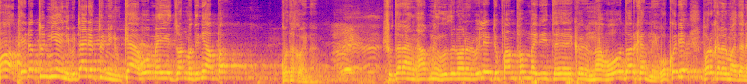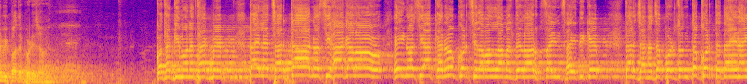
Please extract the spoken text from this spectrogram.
হক। এটা তুই নিয়ে নিবি। ডাইরেক্ট তুই নিয়ে নিবি। কে? ও মেয়ে জন্মদিনই আব্বা। কথা কয় না। সুতরাং আপনি হুজুর মানুষ বলে একটু পাম্প ফাম মারিতে না, ও দরকার নেই। ও করে পরকালের ময়দানে বিপদে পড়ে যাবে কথা কি মনে থাকবে? তাইলে চারটা নসিহা গেল। এই নসিহা কেন করছিলাম আল্লাহ দেলোয়ার হুসাইন সাইদিকে? তার জানাজা পর্যন্ত করতে দেয় নাই।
